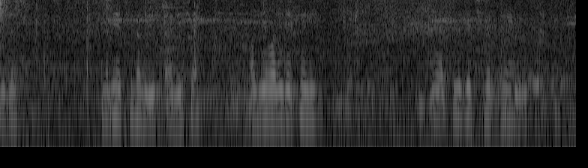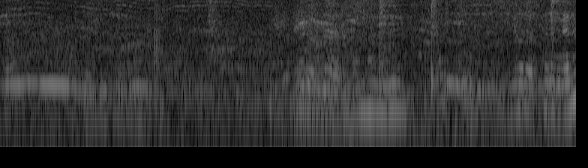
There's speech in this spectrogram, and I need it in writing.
मुझे। बड़ी अच्छी लग रही स्टाइलिश है। और ये वाली देखेंगे। ये मुझे अच्छी लगती है। अच्छा लग रहा है ना?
